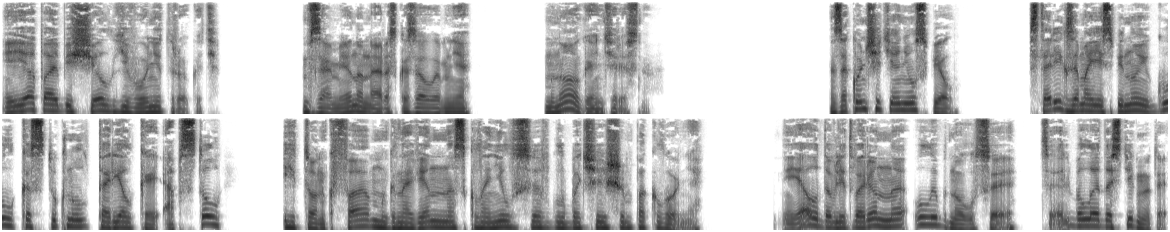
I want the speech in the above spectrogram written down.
и я пообещал его не трогать. Взамен она рассказала мне много интересного. Закончить я не успел. Старик за моей спиной гулко стукнул тарелкой об стол, и Тонгфа мгновенно склонился в глубочайшем поклоне. Я удовлетворенно улыбнулся. Цель была достигнута,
